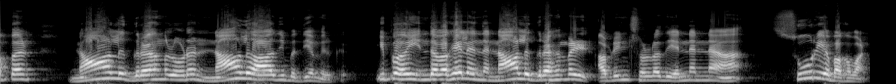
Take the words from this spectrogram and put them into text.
அப்போ நாலு கிரகங்களோட நாலு ஆதிபத்தியம் இருக்குது இப்போ இந்த வகையில் இந்த நாலு கிரகங்கள் அப்படின்னு சொல்கிறது என்னென்னா சூரிய பகவான்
